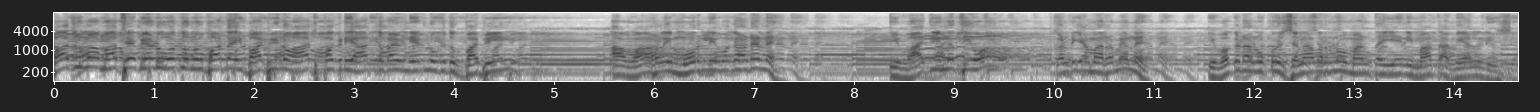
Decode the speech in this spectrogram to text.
બાજુમાં માથે બેડું હતું ને ઊભા હતા, ઈ ભાભીનો હાથ પકડી હાથ દબાવીને એટલું કીધું, ભાભી આ વાહળી મોરલી વગાડે ને, એ વાદી નથી હો. કંડિયામાં રમે ને, એ વગડાનું કોઈ જનાવર ન માનતા, એની માતા મેલડી છે.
